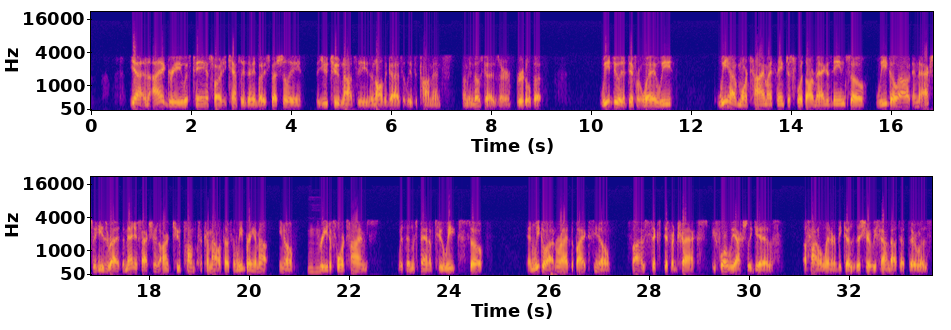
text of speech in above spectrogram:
Yeah, and I agree with Ping as far as you can't please anybody, especially the YouTube Nazis and all the guys that leave the comments. I mean, those guys are brutal, but we do it a different way. We we have more time, I think, just with our magazine. So we go out, and actually, he's right. The manufacturers aren't too pumped to come out with us, and we bring them out, you know, Mhm. three to four times within the span of two weeks. So, and we go out and ride the bikes, you know, five, six different tracks before we actually give a final winner. Because this year we found out that there was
